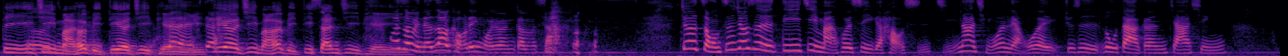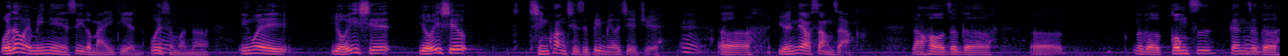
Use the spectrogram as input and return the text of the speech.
第一季买会比第二季便宜，第二季买会比第三季便宜。为什么你的绕口令我永远跟不上？就是总之就是第一季买会是一个好时机。那请问两位，就是陆大跟嘉兴，我认为明年也是一个买点，为什么呢？嗯、因为有一些有一些情况其实并没有解决，嗯，呃，原料上涨，然后这个呃那个工资跟这个、嗯、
